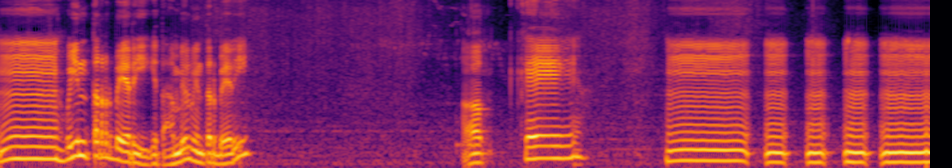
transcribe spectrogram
Hmm, winterberry. Kita ambil winterberry. Oke. Hmm, mm, mm, mm, mm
